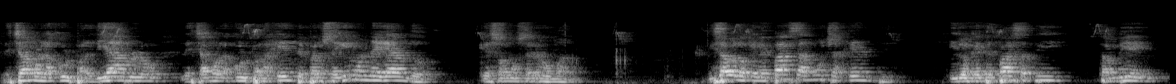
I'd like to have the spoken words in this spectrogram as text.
Le echamos la culpa al diablo, le echamos la culpa a la gente, pero seguimos negando que somos seres humanos. Y sabes lo que le pasa a mucha gente y lo que te pasa a ti también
